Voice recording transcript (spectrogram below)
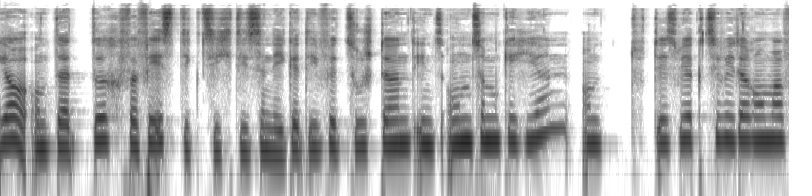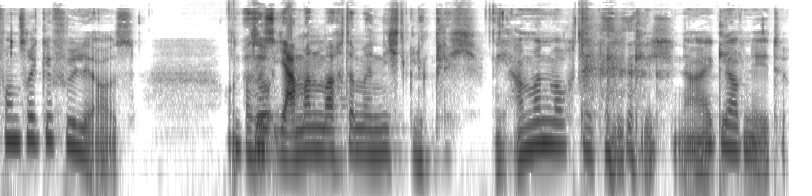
ja, und dadurch verfestigt sich dieser negative Zustand in unserem Gehirn und das wirkt sich wiederum auf unsere Gefühle aus. Und also das, Jammern macht einmal nicht glücklich. Jammern macht nicht glücklich. Nein, ich glaube nicht.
